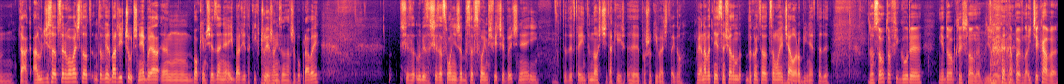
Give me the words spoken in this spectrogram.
tak, a ludzi sobie obserwować, to, to wiesz, bardziej czuć, nie? Bo ja em, bokiem siedzę, nie? I bardziej takich czuję, Mhm. że oni są zawsze po prawej. Się, lubię się zasłonić, żeby sobie w swoim świecie być, nie? I wtedy w tej intymności takiej y, poszukiwać tego. Bo ja nawet nie jestem świadom do końca, co moje ciało robi, nie? Wtedy. No są to figury niedookreślone bliżej, na pewno i ciekawe.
